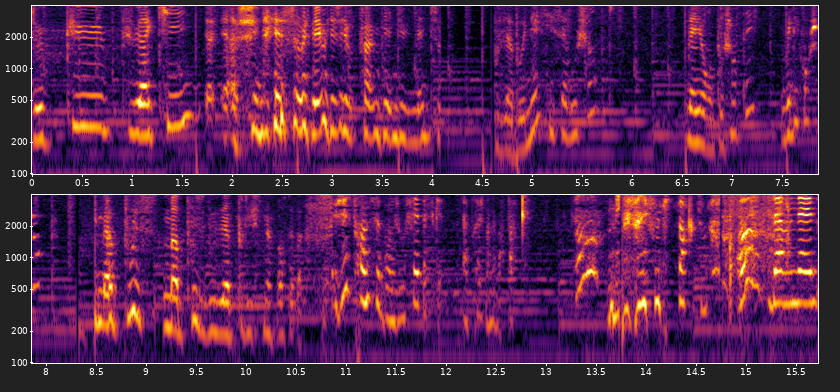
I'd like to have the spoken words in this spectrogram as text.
De cul puaki. Ah, Je suis désolée, mais j'ai pas mes lunettes. Vous abonnez si ça vous chante D'ailleurs, on peut chanter Vous voulez qu'on chante? Si ma pouce, ma pouce vous a plu, n'importe quoi. Juste 30 secondes, je vous fais parce que après je vais en avoir partout. Oh, mais j'en ai foutu partout. Oh, dame Ned.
